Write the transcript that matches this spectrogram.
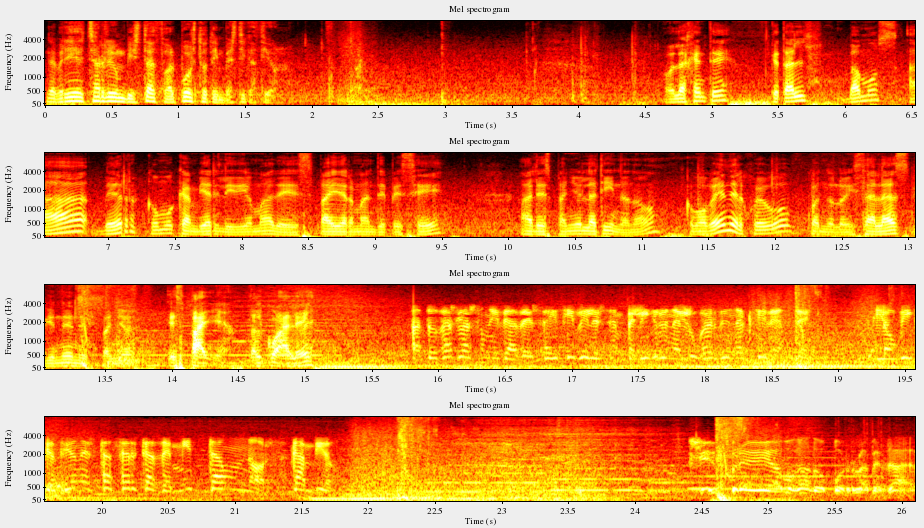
Debería echarle un vistazo al puesto de investigación. Hola gente, ¿qué tal? Vamos a ver cómo cambiar el idioma de Spider-Man de PC al español latino, ¿no? Como ven, el juego, cuando lo instalas, viene en español España, tal cual, ¿eh? A todas las unidades, hay civiles en peligro en el lugar de un accidente. La ubicación está cerca de Midtown North. Cambio. Siempre he abogado por la verdad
